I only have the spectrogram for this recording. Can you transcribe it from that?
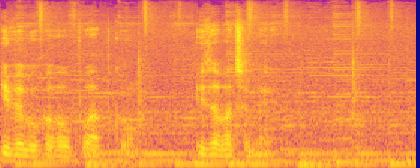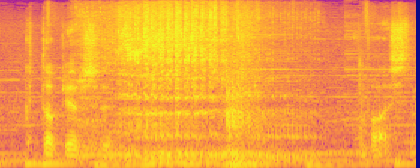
i wybuchową pułapką. I zobaczymy, kto pierwszy. Właśnie.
